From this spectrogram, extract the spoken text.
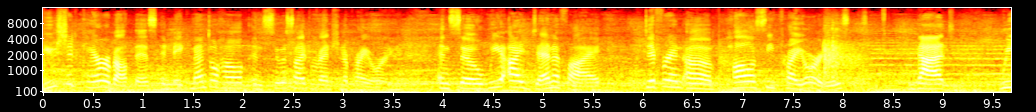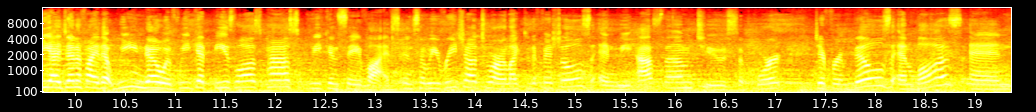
you should care about this and make mental health and suicide prevention a priority. And so we identify different uh, policy priorities that we identify that we know if we get these laws passed, we can save lives. And so we reach out to our elected officials and we ask them to support different bills and laws and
